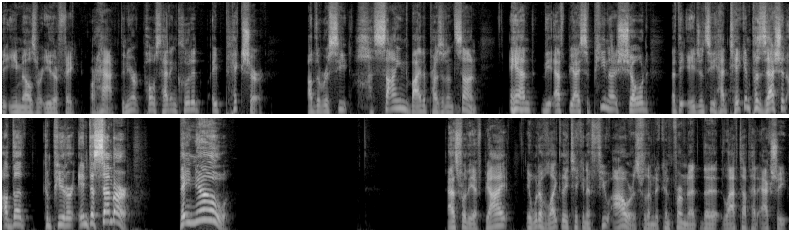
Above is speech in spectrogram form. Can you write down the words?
the emails were either faked or hacked. The New York Post had included a picture of the receipt signed by the president's son. And the FBI subpoena showed that the agency had taken possession of the computer in December. They knew. As for the FBI, it would have likely taken a few hours for them to confirm that the laptop had actually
